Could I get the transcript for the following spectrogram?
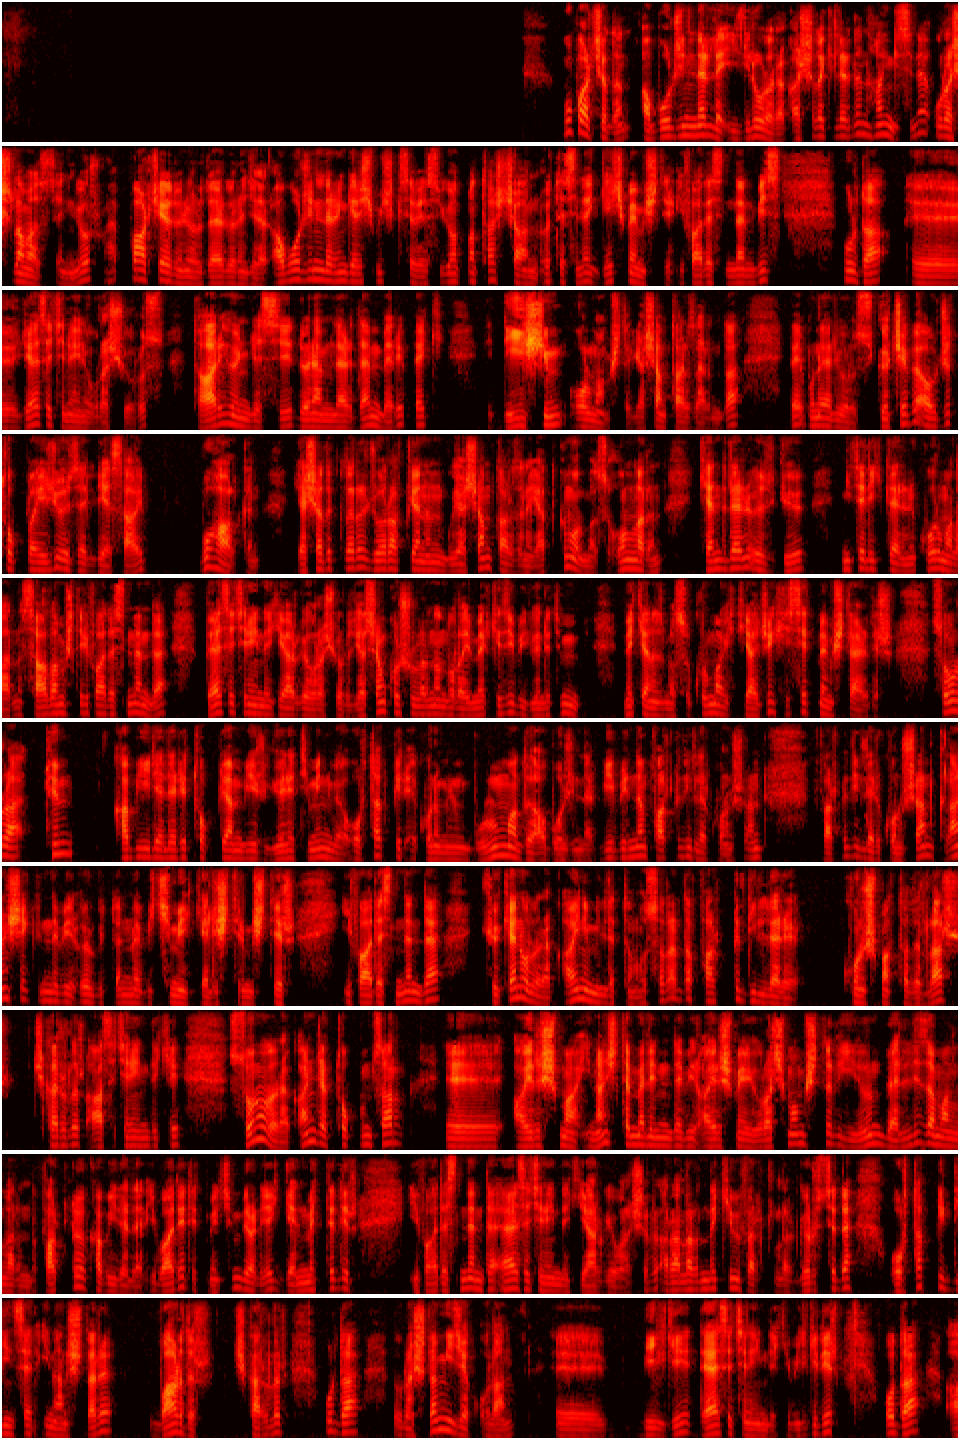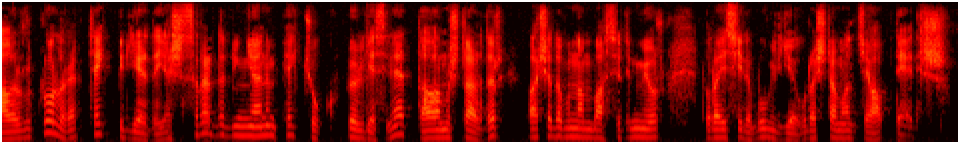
Bu parçadan aborjinlerle ilgili olarak aşağıdakilerden hangisine ulaşılamaz deniliyor. Parçaya dönüyoruz değerli öğrenciler. Aborjinlerin gelişmişlik seviyesi yontma taş çağının ötesine geçmemiştir ifadesinden biz burada e, C seçeneğine uğraşıyoruz. Tarih öncesi dönemlerden beri pek değişim olmamıştır yaşam tarzlarında ve bunu eliyoruz. Göçebe avcı toplayıcı özelliğe sahip bu halkın yaşadıkları coğrafyanın bu yaşam tarzına yatkın olması onların kendilerine özgü niteliklerini korumalarını sağlamıştır ifadesinden de B seçeneğindeki yargıya uğraşıyoruz. Yaşam koşullarından dolayı merkezi bir yönetim mekanizması kurma ihtiyacı hissetmemişlerdir. Sonra tüm kabileleri toplayan bir yönetimin ve ortak bir ekonominin bulunmadığı aborjinler, birbirinden farklı diller konuşan, farklı dilleri konuşan klan şeklinde bir örgütlenme biçimi geliştirmiştir ifadesinden de köken olarak aynı milletten olsalar da farklı dilleri konuşmaktadırlar çıkarılır A seçeneğindeki. Son olarak ancak toplumsal e, ayrışma, inanç temelinde bir ayrışmaya yol açmamıştır. Yılın belli zamanlarında farklı kabileler ibadet etmek için bir araya gelmektedir ifadesinden de E seçeneğindeki yargıya ulaşılır. Aralarında kimi farklılar görüşse de ortak bir dinsel inanışları vardır, çıkarılır. Burada ulaşılamayacak olan e, bilgi D seçeneğindeki bilgidir. O da ağırlıklı olarak tek bir yerde yaşasalar da dünyanın pek çok bölgesine dağılmışlardır. Parçada bundan bahsedilmiyor. Dolayısıyla bu bilgiye ulaşılamaz cevap D'dir.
